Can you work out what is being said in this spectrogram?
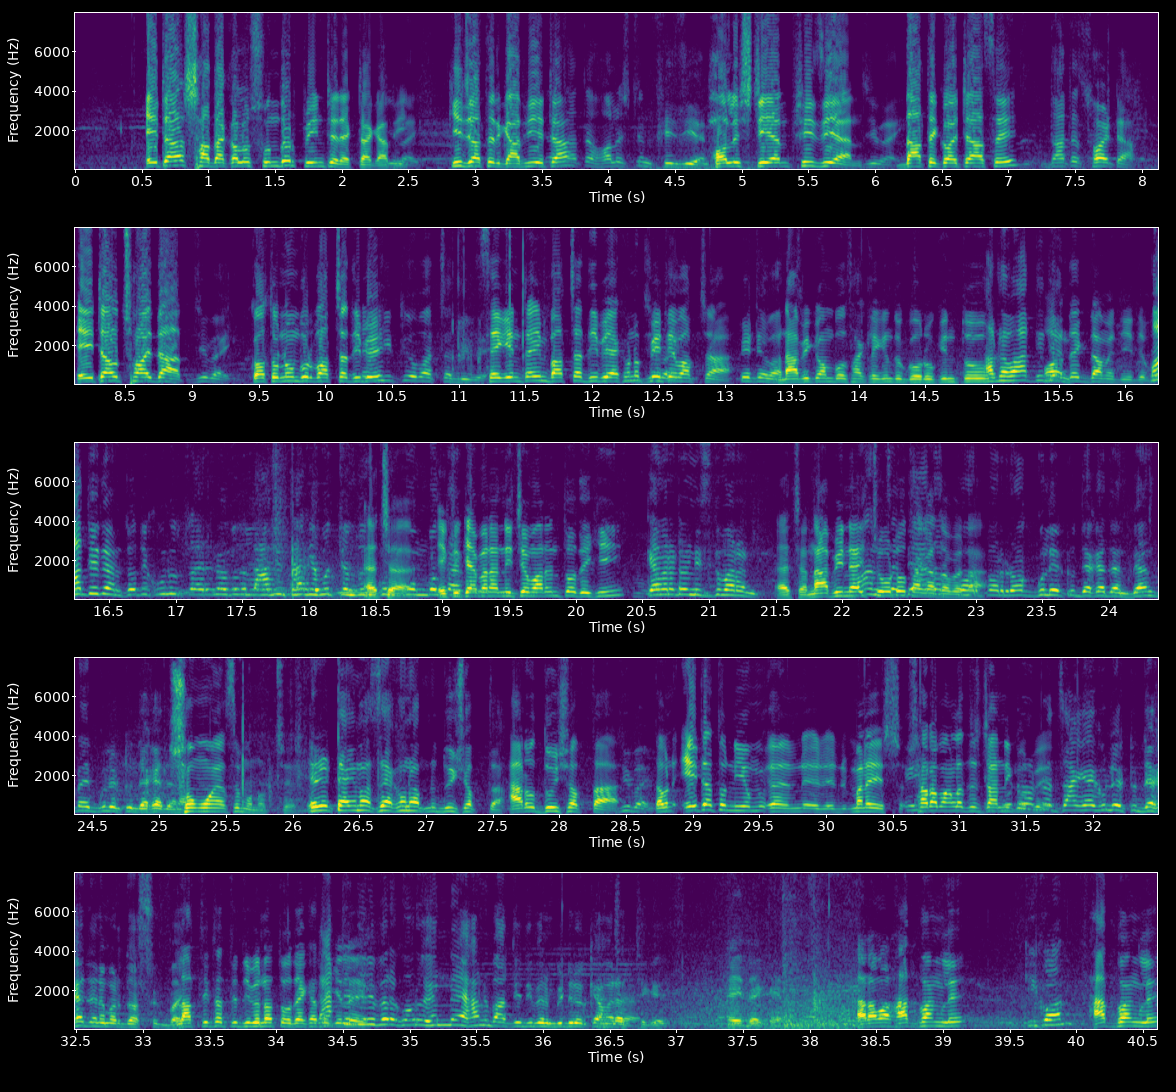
এটা সাদা কালো সুন্দর প্রিন্টের একটা গাভী। কি জাতের গাভী এটা? দাঁতে হলস্টেন ফিজিয়ান হলিস্টিয়ান ফ্রিজিয়ান দাঁতে কয়টা আছে? দাঁতে ছয়টা। এটাও ছয় দাঁত। জি ভাই। কত নম্বর বাচ্চা দিবে? তৃতীয় বাচ্চা দিবে। সেকেন্ড টাইম বাচ্চা দিবে এখনও পেটে বাচ্চা। নাভি কম্বল থাকলে কিন্তু গরু কিন্তু দিতেন। অর্ধেক দামে দিয়ে দেবো। বাদ দেন। যদি কোনো চাই না যদি লাভই থাকে বুঝছেন? যদি আচ্ছা একটু ক্যামেরা নিচে মারেন তো দেখি। ক্যামেরাটা নিচে মারেন। আচ্ছা নাভি নাই চোটও থাকা যাবে না। রকগুলো একটু দেখা দেন ব্যান্ড পাইপগুলো একটু দেখা দেন। সময় আছে মনে হচ্ছে। এর টাইম আছে এখন আপনি দুই সপ্তাহ। আরও দুই সপ্তাহ। তার মানে এটা তো নিয়ম মানে সারা বাংলাদেশ জার্নি করবে। জায়গাগুলো একটু দেখা দেন আমার দর্শক ভাই। লাত্তি টাত্তি দিবে না তো দেখাতে গেলে গরু হেন না এখন বাতি দিবেন ভিডিও ক্যামেরার আচ্ছা। থেকে। এই দেখেন। আর আমার হাত ভাঙলে কি কোন? হাত ভাঙলে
